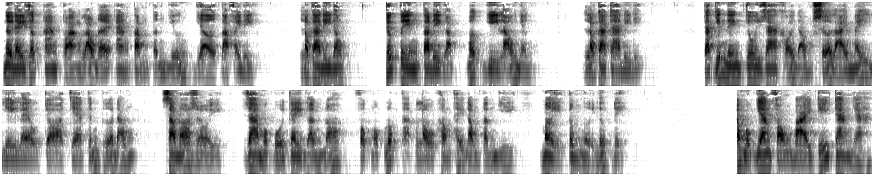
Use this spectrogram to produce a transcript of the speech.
Nơi đây rất an toàn, lão đệ an tâm tịnh dưỡng, giờ ta phải đi. Lão ca đi đâu? Trước tiên ta đi gặp bớt di lão nhân. Lão ca ca đi đi. Các vĩnh niên chui ra khỏi động, sửa lại mấy dây leo cho che kính cửa động. Sau đó rồi ra một bụi cây gần đó, phục một lúc thật lâu không thấy động tĩnh gì, mời tung người lướt đi. Trong một gian phòng bài trí trang nhã,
